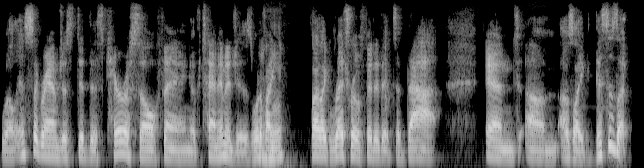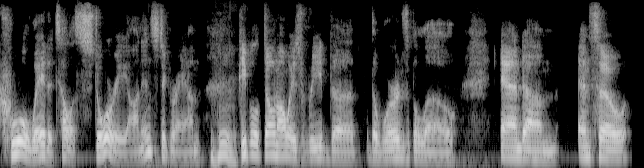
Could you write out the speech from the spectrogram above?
well instagram just did this carousel thing of 10 images what if mm-hmm. i so i like retrofitted it to that and um, I was like, "This is a cool way to tell a story on Instagram." Mm-hmm. People don't always read the the words below, and um, and so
